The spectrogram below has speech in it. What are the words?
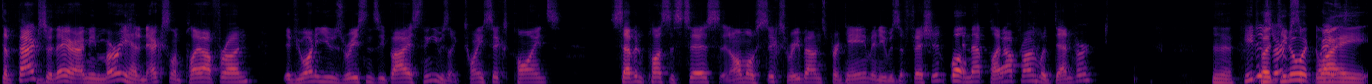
the facts are there. I mean, Murray had an excellent playoff run. If you want to use recency bias, I think he was like 26 points, seven plus assists, and almost six rebounds per game, and he was efficient Well- in that playoff run with Denver. Yeah. He but do you know what? Why?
